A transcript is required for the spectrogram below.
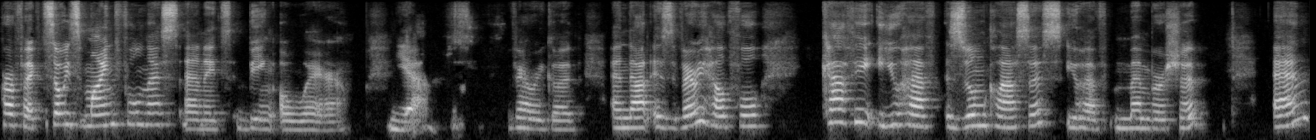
perfect. So it's mindfulness and it's being aware. Yeah. Very good. And that is very helpful. Kathy, you have Zoom classes, you have membership, and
